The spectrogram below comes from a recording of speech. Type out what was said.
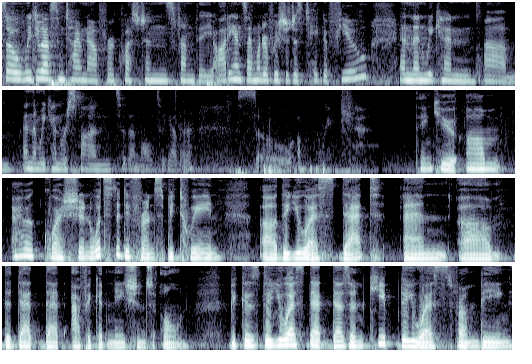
So we do have some time now for questions from the audience. I wonder if we should just take a few, and then we can, um, and then we can respond to them all together. So, oh, okay. Thank you. Um, I have a question. What's the difference between uh, the U.S. debt and um, the debt that African nations own? Because the U.S. debt doesn't keep the U.S. from being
